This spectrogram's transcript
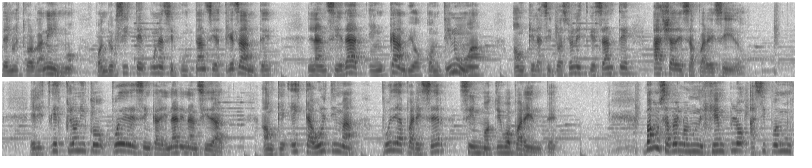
de nuestro organismo cuando existe una circunstancia estresante, la ansiedad en cambio continúa aunque la situación estresante haya desaparecido. El estrés crónico puede desencadenar en ansiedad, aunque esta última puede aparecer sin motivo aparente. Vamos a verlo en un ejemplo, así podemos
